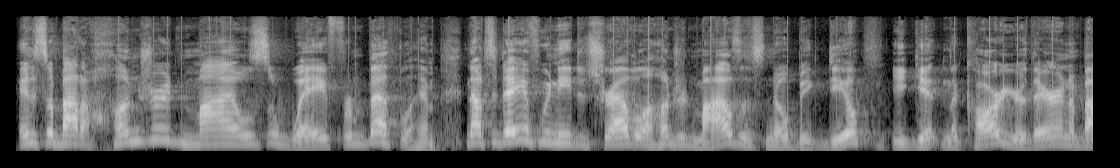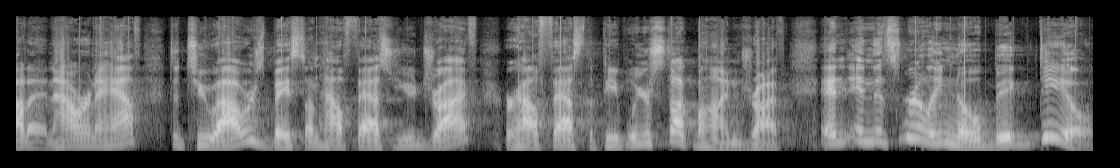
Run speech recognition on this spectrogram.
And it's about 100 miles away from Bethlehem. Now, today, if we need to travel 100 miles, it's no big deal. You get in the car, you're there in about an hour and a half to two hours based on how fast you drive or how fast the people you're stuck behind drive. And, and it's really no big deal.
